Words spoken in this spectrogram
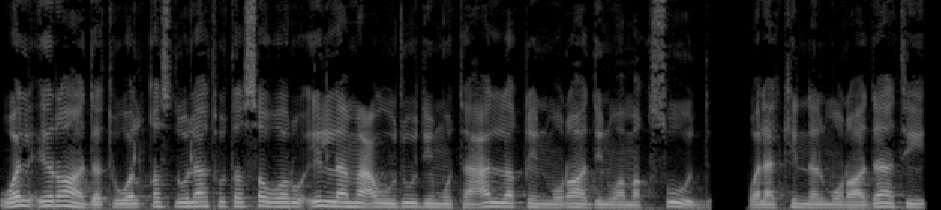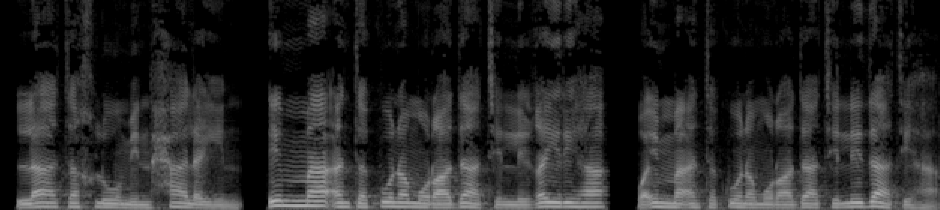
والإرادة والقصد لا تتصور إلا مع وجود متعلق مراد ومقصود ولكن المرادات لا تخلو من حالين إما أن تكون مرادات لغيرها وإما أن تكون مرادات لذاتها.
